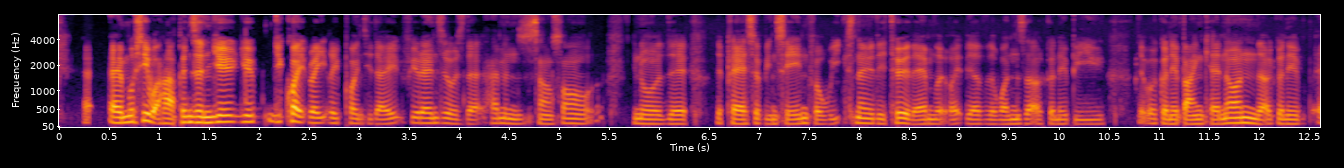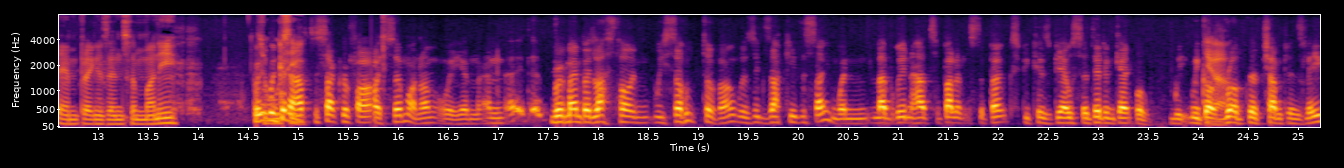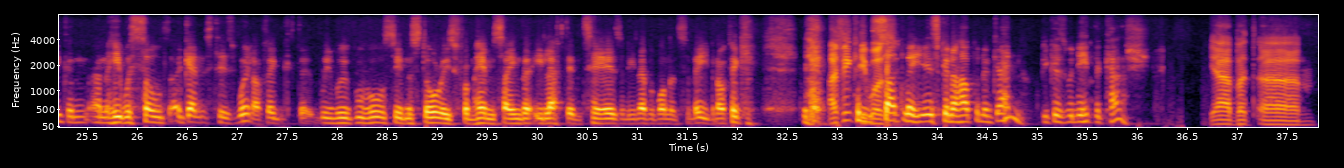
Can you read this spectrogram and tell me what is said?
Um, we'll see what happens. And you, you, you quite rightly pointed out, Fiorenzo, is that him and Sanson, you know, the, the press have been saying for weeks now, the two of them look like they're the ones that are going to be that we're going to bank in on, that are going to um, bring us in some money. But So we're we'll going to have to sacrifice someone, aren't we? And, and uh, remember, last time we sold Thauvin was exactly the same when Labrune had to balance the books because Bielsa didn't get well. We, we got Yeah. robbed of Champions League, and, and he was sold against his will. I think that we, we've, we've all seen the stories from him saying that he left in tears and he never wanted to leave. And I think, I think he was sadly, it's going to happen again because we need the cash. Yeah, but um,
